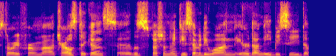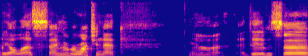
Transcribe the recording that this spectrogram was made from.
story from uh, Charles Dickens. It was a special 1971, aired on ABC WLS. I remember watching that. You know, I did. It was uh,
